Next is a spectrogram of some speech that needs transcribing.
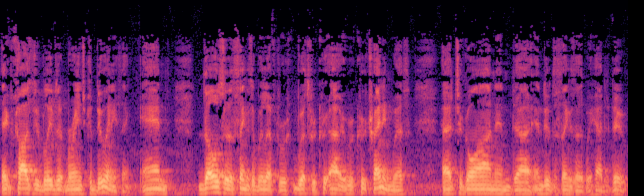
They caused you to believe that Marines could do anything. And those are the things that we left with recruit, uh, recruit training with uh, to go on and uh, and do the things that we had to do.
